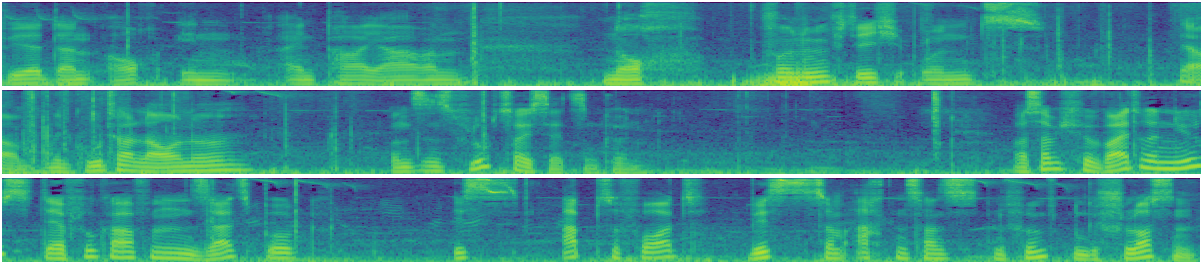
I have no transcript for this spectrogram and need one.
wir dann auch in ein paar Jahren noch vernünftig und ja, mit guter Laune uns ins Flugzeug setzen können. Was habe ich für weitere News? Der Flughafen Salzburg ist ab sofort bis zum 28.05. geschlossen.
